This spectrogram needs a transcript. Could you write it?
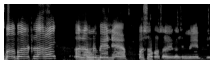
બરાબર એટલા રાખ અને અમને બે ને પસા પસા વીઘા જમીન આપી દે.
